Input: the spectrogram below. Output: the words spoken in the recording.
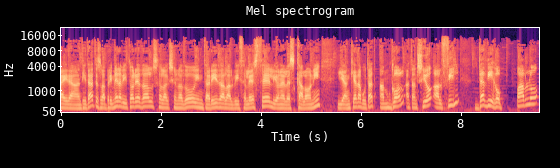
gaire entitat. És la primera victòria del seleccionador interí de l'albiceleste, Lionel Scaloni, i en què ha debutat amb gol, atenció, el fill de Diego Pablo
